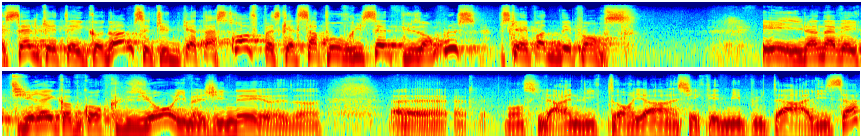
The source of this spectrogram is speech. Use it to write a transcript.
celle qui était économe, c'est une catastrophe parce qu'elle s'appauvrissait de plus en plus, puisqu'il n'y avait pas de dépenses. Et il en avait tiré comme conclusion, imaginez, euh, euh, bon, si la reine Victoria, un siècle et demi plus tard, a dit ça,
